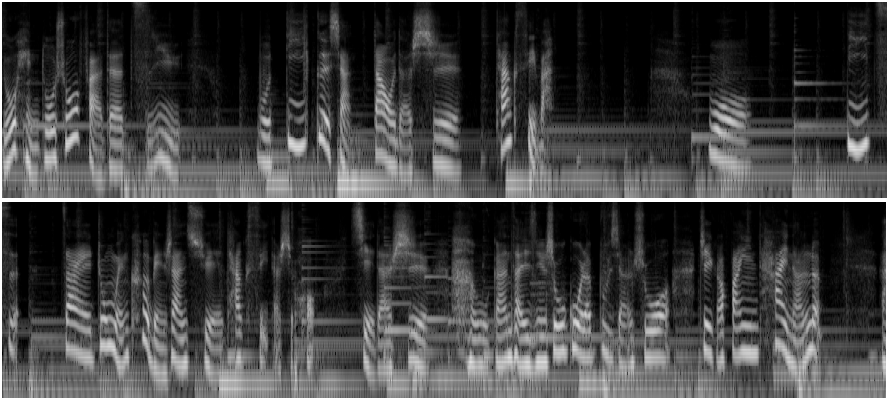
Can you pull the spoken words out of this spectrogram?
有很多说法的词语，我第一个想到的是 taxi 吧。我第一次在中文课本上学 taxi 的时候，写的是 我刚才已经说过了，不想说这个发音太难了啊！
